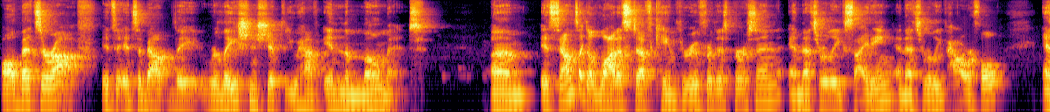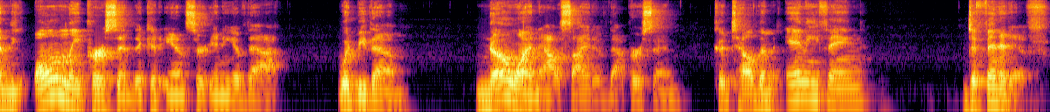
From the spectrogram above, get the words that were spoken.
All bets are off. It's it's about the relationship that you have in the moment. Um, it sounds like a lot of stuff came through for this person, and that's really exciting and that's really powerful. And the only person that could answer any of that would be them. No one outside of that person could tell them anything definitive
